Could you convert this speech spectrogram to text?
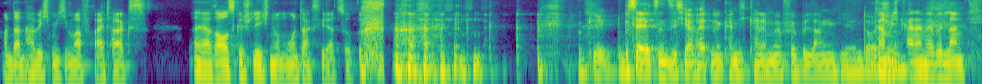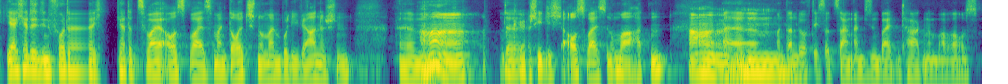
und dann habe ich mich immer freitags äh, rausgeschlichen und montags wieder zurück. okay, du bist ja jetzt in Sicherheit, dann ne? kann dich keiner mehr für belangen hier in Deutschland. Kann mich keiner mehr belangen. Ja, ich hatte den Vorteil, ich hatte zwei Ausweise, meinen deutschen und meinen bolivianischen. Ähm, ah, okay. unterschiedliche Ausweisnummer hatten. Ah, äh, mhm. und dann durfte ich sozusagen an diesen beiden Tagen immer raus.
